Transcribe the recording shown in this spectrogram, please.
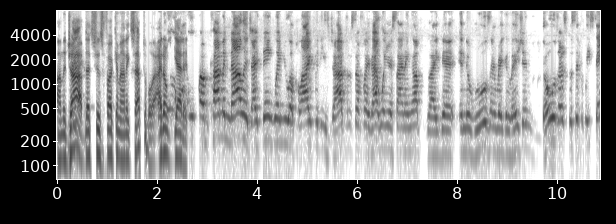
on the job. That's just fucking unacceptable. I don't get it. From common knowledge, I think when you apply for these jobs and stuff like that, when you're signing up, like they're in the rules and regulations, those are specifically stated.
